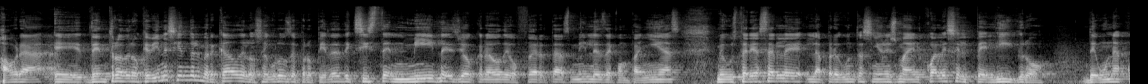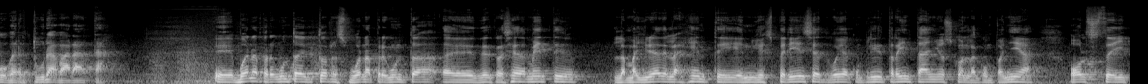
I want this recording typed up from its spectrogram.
Ahora, eh, dentro de lo que viene siendo el mercado de los seguros de propiedad, existen miles, yo creo, de ofertas, miles de compañías. Me gustaría hacerle la pregunta, señor Ismael, ¿cuál es el peligro de una cobertura barata? Eh, buena pregunta, Héctor, es buena pregunta. Eh, desgraciadamente, la mayoría de la gente, en mi experiencia, voy a cumplir 30 años con la compañía Allstate.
